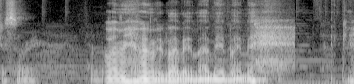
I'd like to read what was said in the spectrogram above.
You sorry. Bye, me, bye, me, bye, me, bye, me, bye, me. Thank you.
